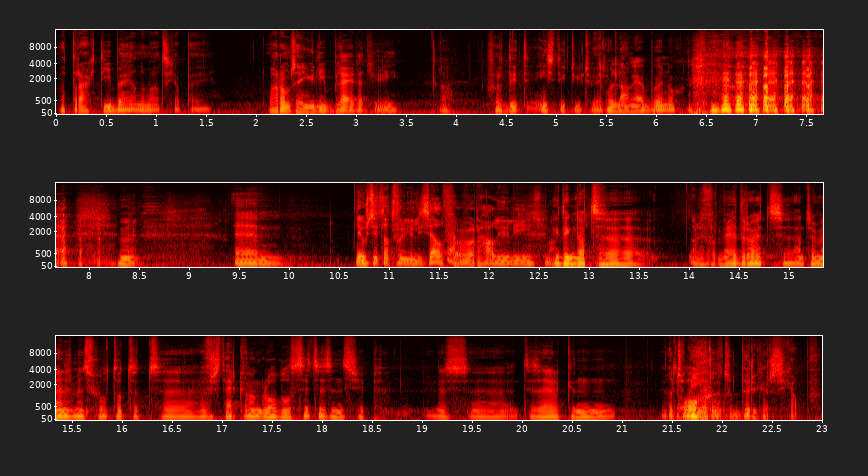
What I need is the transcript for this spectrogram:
wat draagt die bij aan de maatschappij? Waarom zijn jullie blij dat jullie Oh. voor dit instituut werken? Hoe lang hebben we nog? Ja. Ehm, Nee, hoe zit dat voor jullie zelf? Ja. Waar, waar halen jullie... Ik denk dat, eh, allee, voor mij draait Antwerp Management School tot het eh, versterken van global citizenship. Dus eh, het is eigenlijk een... Het oog- wereldburgerschap.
